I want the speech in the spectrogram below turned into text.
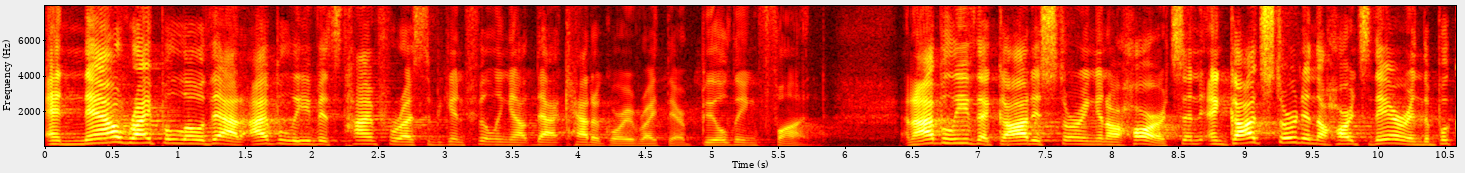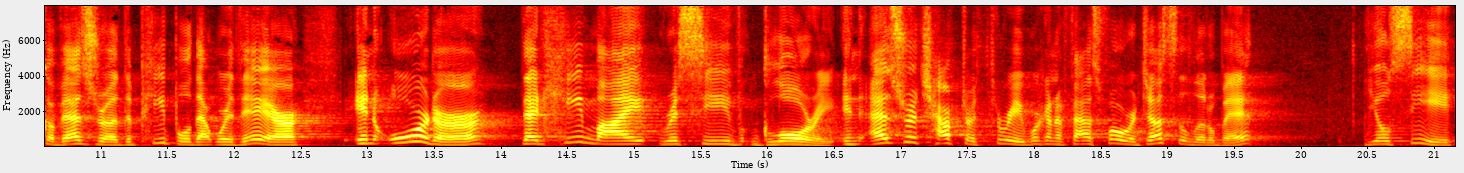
And now, right below that, I believe it's time for us to begin filling out that category right there building fund. And I believe that God is stirring in our hearts. And, and God stirred in the hearts there in the book of Ezra, the people that were there in order that he might receive glory. In Ezra chapter 3, we're going to fast forward just a little bit. You'll see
